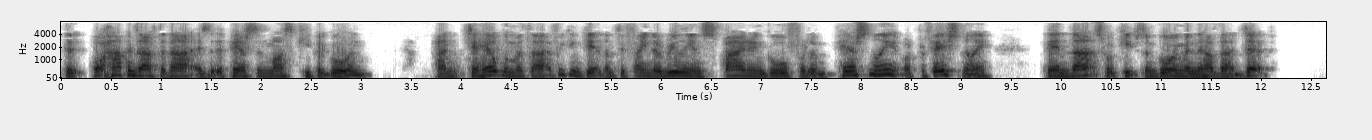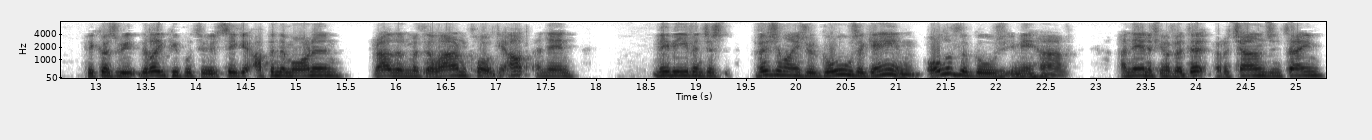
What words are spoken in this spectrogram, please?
the, what happens after that is that the person must keep it going. And to help them with that, if we can get them to find a really inspiring goal for them personally or professionally, then that's what keeps them going when they have that dip. Because we, we like people to say get up in the morning rather than with the alarm clock, get up and then maybe even just visualize your goals again, all of the goals that you may have. And then if you have a dip or a challenging time,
